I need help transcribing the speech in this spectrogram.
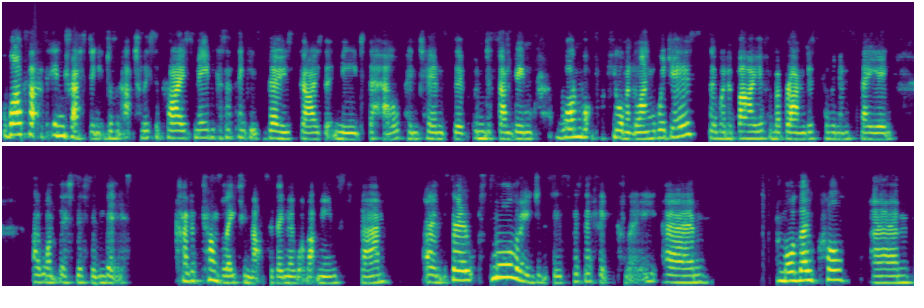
Whilst that's interesting, it doesn't actually surprise me because I think it's those guys that need the help in terms of understanding one, what procurement language is. So when a buyer from a brand is coming and saying, I want this, this, and this, kind of translating that so they know what that means to them. Um, so smaller agencies specifically, um, more local. Um,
